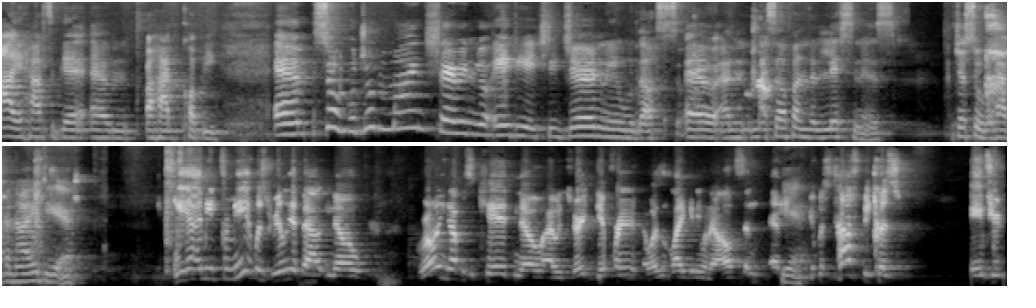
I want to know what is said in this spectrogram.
I have to get um, a hard copy. Um, so, would you mind sharing your ADHD journey with us uh, and myself and the listeners, just so we have an idea? Yeah, I mean, for me, it was really about you know growing up as a kid, you know, I was very different. I wasn't like anyone else, and, and yeah. it was tough because if you're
